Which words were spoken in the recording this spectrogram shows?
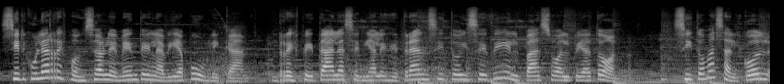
Circular responsablemente en la vía pública. Respeta las señales de tránsito y cede el paso al peatón. Si tomas alcohol,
